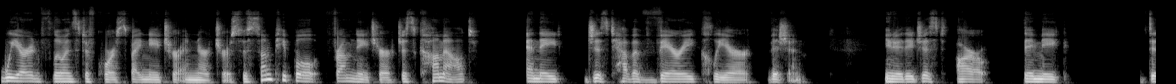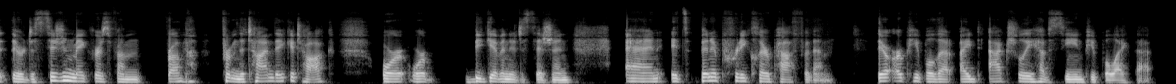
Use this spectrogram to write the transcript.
we are influenced, of course, by nature and nurture. So some people from nature just come out and they just have a very clear vision. You know, they just are, they make, they're decision makers from, from, from the time they could talk or, or be given a decision. And it's been a pretty clear path for them. There are people that I actually have seen people like that.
